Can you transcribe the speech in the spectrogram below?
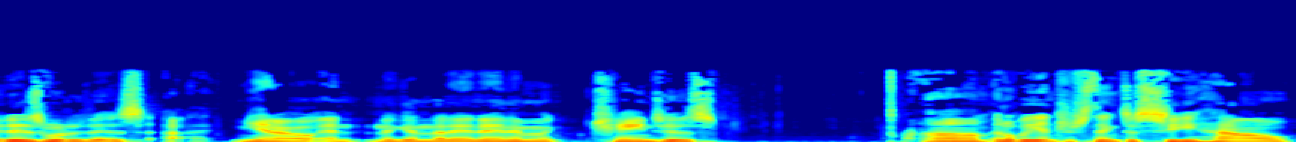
it is what it is. Uh, you know, and, again the dynamic changes. Um, it'll be interesting to see how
